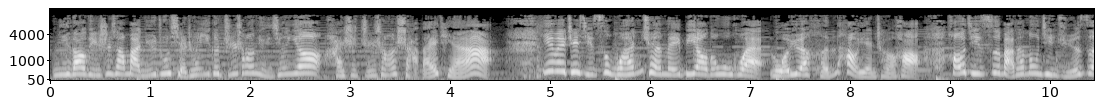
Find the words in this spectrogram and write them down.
你到底是想把女主写成一个职场女精英，还是职场傻白甜啊？因为这几次完全没必要的误会，罗月很讨厌程浩，好几次把他弄进局子。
